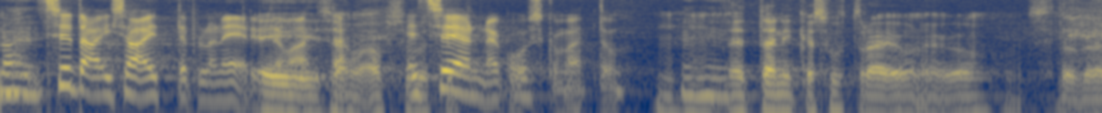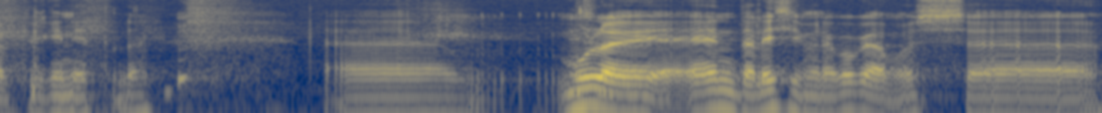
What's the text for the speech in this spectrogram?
noh, et seda ei saa ette planeerida, vaata. et see on nagu uskumatu mm. -hmm. et ta on ikka suht raju nagu, seda tuleb küll kinnitada äh, mul oli endal esimene kogemus äh,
